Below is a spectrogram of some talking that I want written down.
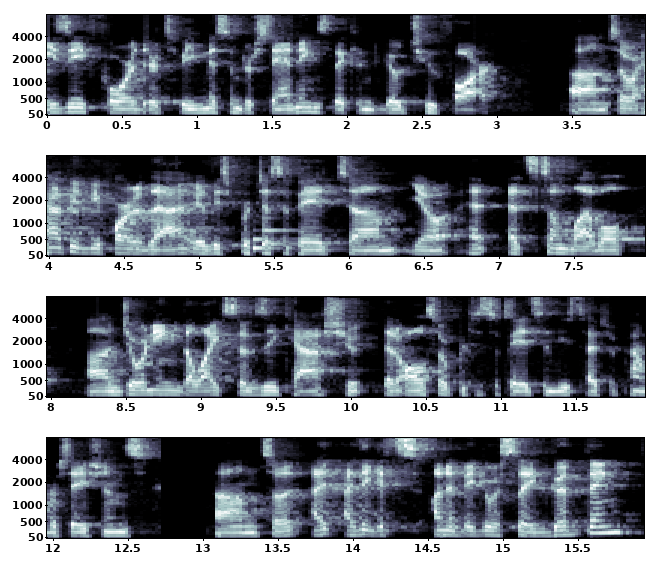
easy for there to be misunderstandings that can go too far. Um, so we're happy to be part of that, at least participate, um, you know, at, at some level, uh, joining the likes of Zcash that also participates in these types of conversations. Um, so I, I, think it's unambiguously a good thing,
